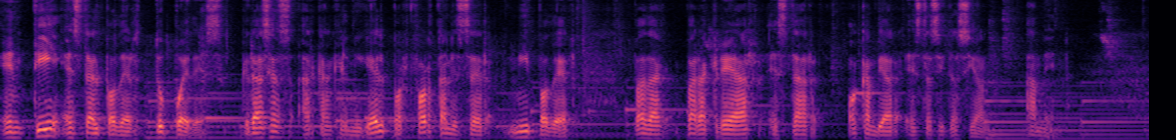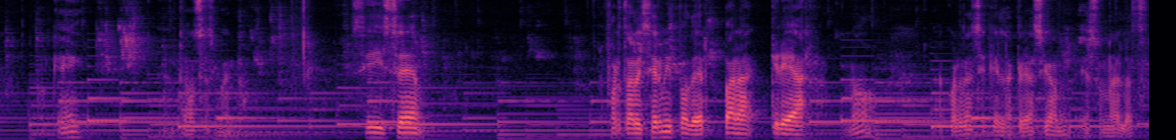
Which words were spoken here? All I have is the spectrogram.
en ti está el poder, tú puedes. Gracias Arcángel Miguel por fortalecer mi poder para, crear, estar o cambiar esta situación. Amén. ¿Ok? Entonces, bueno, si dice fortalecer mi poder para crear, ¿no? Acuérdense que la creación es una de las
